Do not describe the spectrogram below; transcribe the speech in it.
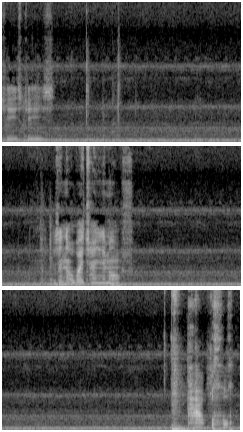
jeez, jeez. Is there not a way of turning them off? Pow. Oh.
